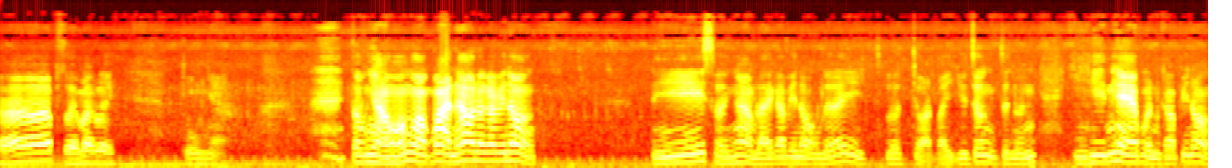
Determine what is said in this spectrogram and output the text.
ครับ สวยมากเลยตรงหญ้าตรงหญ้าหัวงอกบ้านเฮานะครับพี่น้อง นี่สวยงามหลายครับพี่น้องเลยรถจอดไว้อยู่ตรงถนนหินแห่ผลครับพี่น้อง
